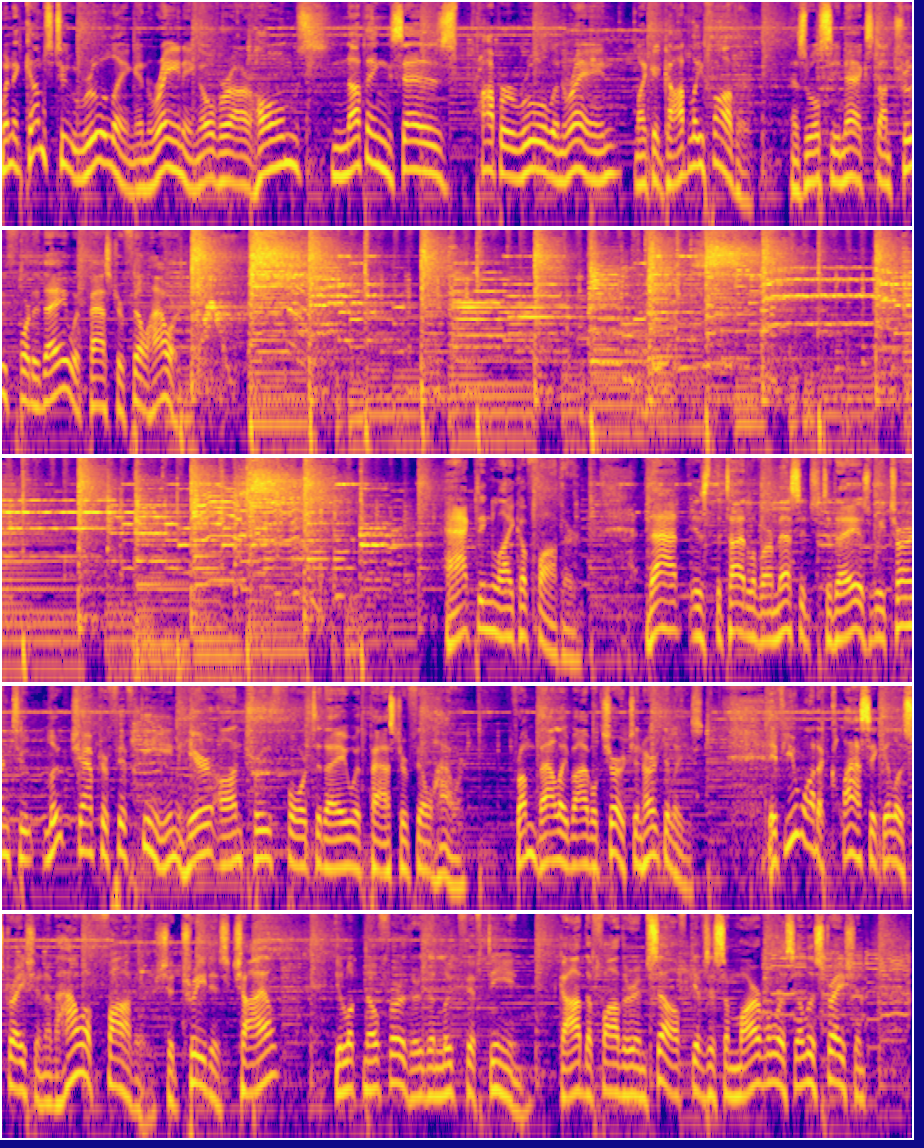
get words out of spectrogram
When it comes to ruling and reigning over our homes, nothing says proper rule and reign like a godly father. As we'll see next on Truth for Today with Pastor Phil Howard. Acting like a father. That is the title of our message today as we turn to Luke chapter 15 here on Truth for Today with Pastor Phil Howard from Valley Bible Church in Hercules. If you want a classic illustration of how a father should treat his child, you look no further than Luke 15. God the Father himself gives us a marvelous illustration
